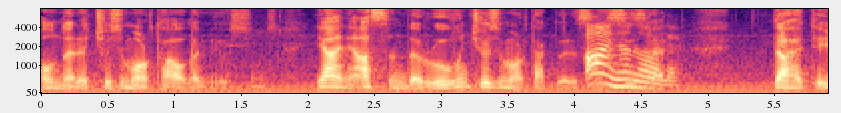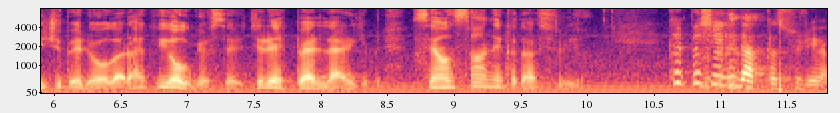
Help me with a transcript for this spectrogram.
onlara çözüm ortağı olabiliyorsunuz. Yani aslında ruhun çözüm ortaklarısınız Aynen sizler. öyle. Daha tecrübeli olarak yol gösterici, rehberler gibi. Seanslar ne kadar sürüyor? 45-50 dakika sürüyor.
